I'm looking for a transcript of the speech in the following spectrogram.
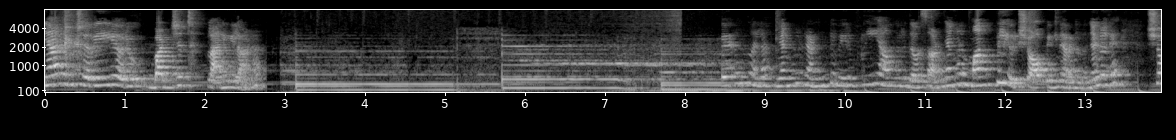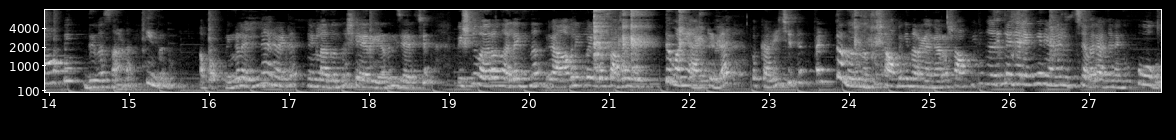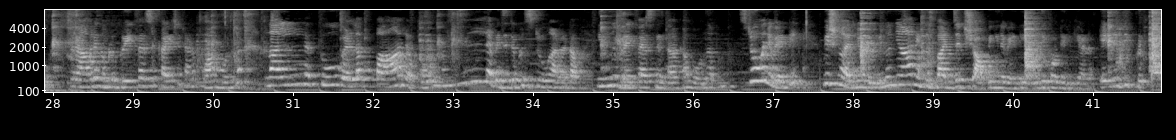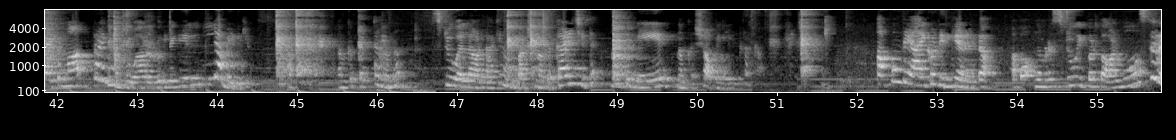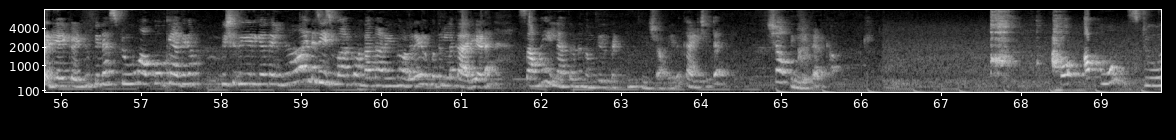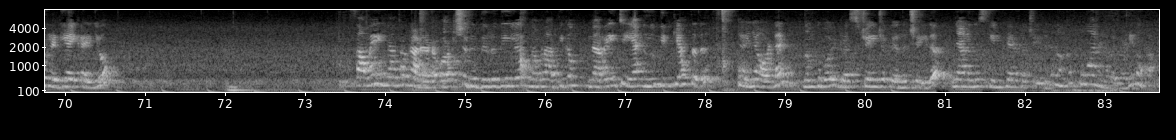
ഞാനൊരു ചെറിയ ഒരു ബഡ്ജറ്റ് പ്ലാനിങ്ങിലാണ് വേറൊന്നുമല്ല ഞങ്ങൾ രണ്ടുപേരും ഫ്രീ ആവുന്ന ഒരു ദിവസമാണ്. ഞങ്ങൾ മന്ത്ലി ഒരു ഷോപ്പിങ്ങിന് ഇറങ്ങുന്നത്. ഞങ്ങളുടെ ഷോപ്പിംഗ് ദിവസമാണ് ഇന്ന്. അപ്പൊ നിങ്ങൾ എല്ലാവരുമായിട്ട് നിങ്ങൾ അതൊന്ന് ഷെയർ ചെയ്യാന്ന് വിചാരിച്ച്. വിഷ്ണു വേറൊന്നുമല്ല ഇന്ന് രാവിലെ ഇപ്പൊ എന്റെ സമയം എട്ട് മണി ആയിട്ടുണ്ട്. അപ്പൊ കഴിച്ചിട്ട് പെട്ടെന്ന് നമുക്ക് ഷോപ്പിങ്ങിന് പറയാം. കാരണം ഷോപ്പിംഗ് കയറി കഴിഞ്ഞാൽ എങ്ങനെയാണെങ്കിലും ഉച്ച വരെ അങ്ങനെ അങ്ങ് പോകും. രാവിലെ നമ്മൾ ബ്രേക്ക്ഫാസ്റ്റ് കഴിച്ചിട്ടാണ് പോകാൻ പോകുന്നത്. നല്ല തൂവെള്ള പാലൊക്കെ നല്ല വെജിറ്റബിൾ സ്റ്റൂ ആണ് കേട്ടോ ഇന്ന് ബ്രേക്ക്ഫാസ്റ്റ് ഉണ്ടാക്കാൻ പോകുന്നത്. അപ്പം സ്റ്റൂവിന് വേണ്ടി വിഷ്ണു അരിഞ്ഞുകൊണ്ടിരിക്കുന്നു. ഞാൻ ഇന്ന് ബഡ്ജറ്റ് ഷോപ്പിങ്ങിന് വേണ്ടി എഴുതിക്കൊണ്ടിരിക്കുകയാണ്. എഴുതി പ്രിപ്പയർ ആയിട്ട് മാത്രമേ ഞാൻ പോകാറുള്ളൂ ഇല്ലെങ്കിൽ എല്ലാം മേടിക്കും. നമുക്ക് പെട്ടെന്ന് സ്റ്റൂ എല്ലാം ഉണ്ടാക്കി നമുക്ക് ഭക്ഷണമൊക്കെ കഴിച്ചിട്ട് നമുക്ക് നേരെ നമുക്ക് ഷോപ്പിങ്ങിലേക്ക് കിടക്കാം. അപ്പം ദേ ആയിക്കൊണ്ടിരിക്കുകയാണ് കേട്ടോ. അപ്പൊ നമ്മുടെ സ്റ്റൂ ഇപ്പോഴത്തെ ഓൾമോസ്റ്റ് റെഡി ആയി കഴിഞ്ഞു. പിന്നെ സ്റ്റൂ അപ്പം ഒക്കെ അധികം വിശദീകരിക്കാത്ത എല്ലാ എന്റെ ചേച്ചിമാർക്കും ഉണ്ടാക്കാൻ അറിയുന്ന വളരെ എളുപ്പത്തിലുള്ള കാര്യമാണ്. സമയമില്ലാത്തതുകൊണ്ട് നമുക്കിത് പെട്ടെന്ന് ഫിനിഷ് ഓഫ് ചെയ്ത് കഴിച്ചിട്ട് ഷോപ്പിങ്ങിലേക്ക് കിടക്കാം. അപ്പോ അപ്പവും സ്റ്റൂ റെഡി ആയി കഴിഞ്ഞു. സമയമില്ലാത്തതുകൊണ്ടാണ് കേട്ടോ കുറച്ചൊരു ധൃതിയിൽ നമ്മൾ അധികം നറേറ്റ് ചെയ്യാൻ ഒന്നും ഇരിക്കാത്തത്. കഴിഞ്ഞ ഉടൻ നമുക്ക് പോയി ഡ്രസ് ചേഞ്ച് ഒക്കെ ഒന്ന് ചെയ്ത് ഞാനൊന്ന് സ്കിൻ കെയർ ഒക്കെ ചെയ്തിട്ട് നമുക്ക് പോകാനുള്ള പരിപാടി നോക്കാം.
